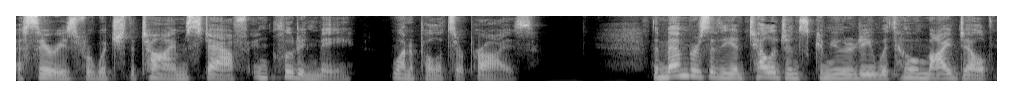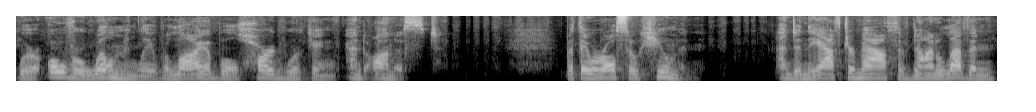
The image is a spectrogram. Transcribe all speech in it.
a series for which the Times staff, including me, won a Pulitzer Prize. The members of the intelligence community with whom I dealt were overwhelmingly reliable, hardworking, and honest. But they were also human. And in the aftermath of 9 11,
